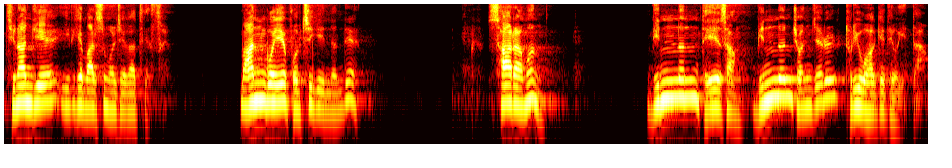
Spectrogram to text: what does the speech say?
지난주에 이렇게 말씀을 제가 드렸어요. 만고의 법칙이 있는데 사람은 믿는 대상, 믿는 존재를 두려워하게 되어 있다.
